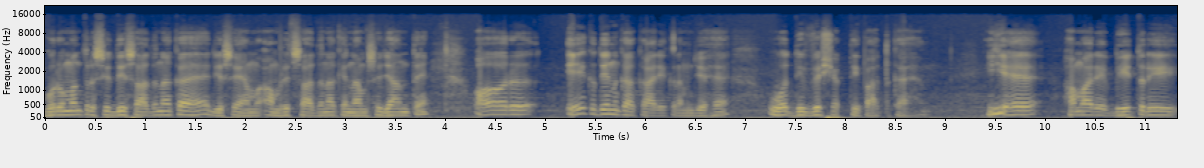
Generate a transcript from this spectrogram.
गुरु मंत्र सिद्धि साधना का है, जिसे हम अमृत साधना के नाम से जानते हैं। और एक दिन का कार्यक्रम जो है, वो दिव्य शक्तिपात का है। यह हमारे भीतरी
